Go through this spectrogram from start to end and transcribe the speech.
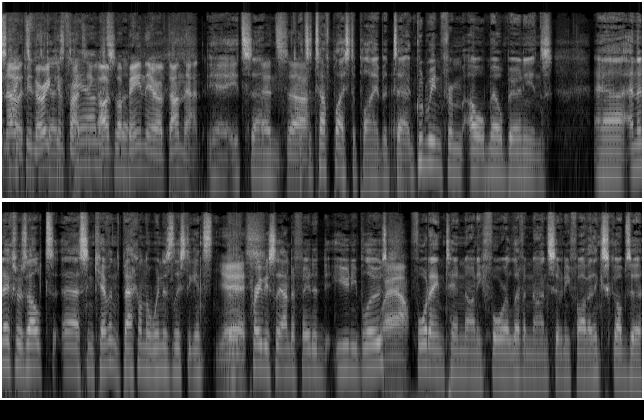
the I know it's very confronting. down, I've, I've of- been there. I've done that. Yeah, it's um, It's, it's, uh, a tough place to play, but uh, good win from old Melburnians. Uh, and the next result, uh, St Kevin's back on the winners list against Yes. the previously undefeated Uni Blues. Wow. 14 10 94, 11 9 75. I think Scobs are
